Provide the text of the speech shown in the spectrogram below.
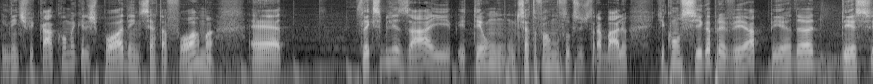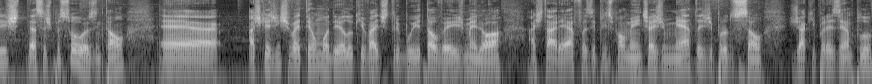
identificar como é que eles podem, de certa forma, é, flexibilizar e, e, ter um, de certa forma um fluxo de trabalho que consiga prever a perda desses, dessas pessoas. Então, é, acho que a gente vai ter um modelo que vai distribuir talvez melhor as tarefas e principalmente as metas de produção, já que, por exemplo,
